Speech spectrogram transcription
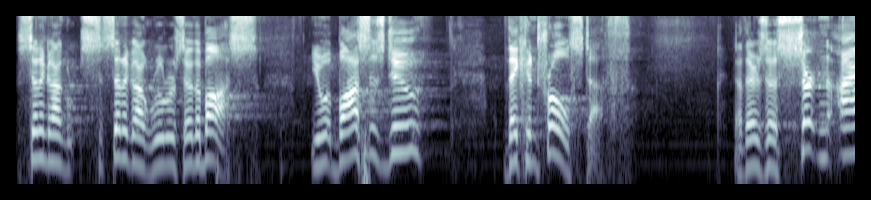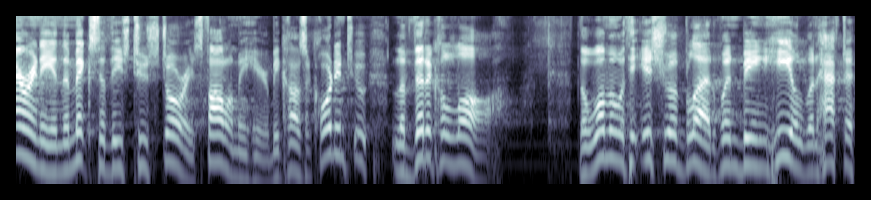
Synagogue, synagogue rulers, they're the boss. You know what bosses do? They control stuff. Now, there's a certain irony in the mix of these two stories. Follow me here, because according to Levitical law, the woman with the issue of blood, when being healed, would have, to,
